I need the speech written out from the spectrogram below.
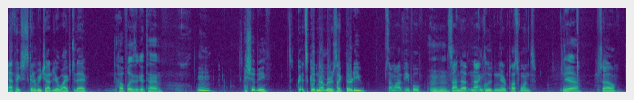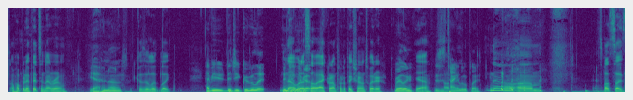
I think she's going to reach out to your wife today. Hopefully, it's a good time. Mm-hmm. It should be. It's, it's good numbers. Like thirty some odd people Mm-hmm. signed up, not including their plus ones. Yeah. So I'm hoping it fits in that room yeah, who knows? because it looked like. Have you? Did you Google it? Did no, but I up- saw Akron put a picture on Twitter. Really? Yeah. This is a Oh. tiny little place. No, um, it's about St.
